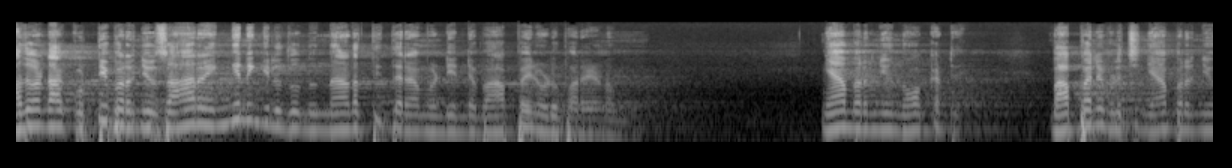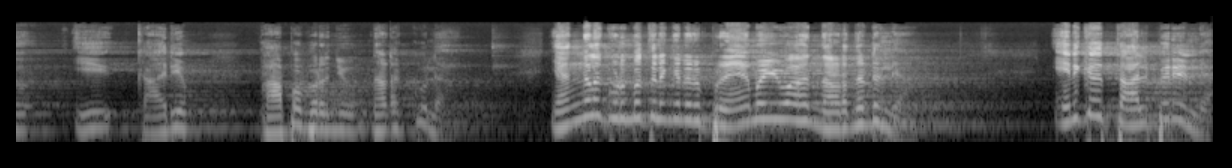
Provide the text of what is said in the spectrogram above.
അതുകൊണ്ട് ആ കുട്ടി പറഞ്ഞു സാർ എങ്ങനെങ്കിലും ഇതൊന്ന് നടത്തി തരാൻ വേണ്ടി എന്റെ ബാപ്പനോട് പറയണം. ഞാൻ പറഞ്ഞു നോക്കട്ടെ. ബാപ്പനെ വിളിച്ച് ഞാൻ പറഞ്ഞു ഈ കാര്യം പാപ്പ പറഞ്ഞു നടക്കൂല. ഞങ്ങളെ കുടുംബത്തിൽ ഇങ്ങനെ ഒരു പ്രേമവിവാഹം നടന്നിട്ടില്ല. എനിക്ക് താല്പര്യമില്ല.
